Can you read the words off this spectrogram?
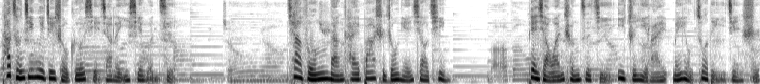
他曾经为这首歌写下了一些文字。恰逢南开八十周年校庆，便想完成自己一直以来没有做的一件事，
